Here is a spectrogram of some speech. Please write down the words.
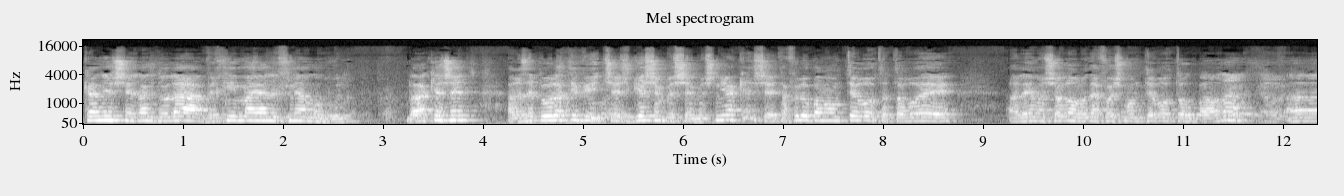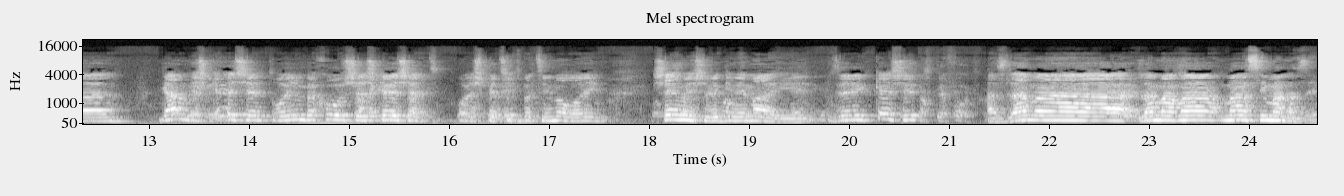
כאן יש שאלה גדולה, וכי מה היה לפני המבול? לא היה קשת? הרי זו פעולה טבעית, שיש גשם ושמש, נהיה קשת, אפילו בממטרות אתה רואה עליהם השלום, לא יודע איפה יש ממטרות עוד בעולם, גם יש קשת, רואים בחוש שיש קשת, או יש פיצוץ בצינור, רואים. שמש ומים, זה קשת. אז למה, למה, מה, מה הסימן הזה?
